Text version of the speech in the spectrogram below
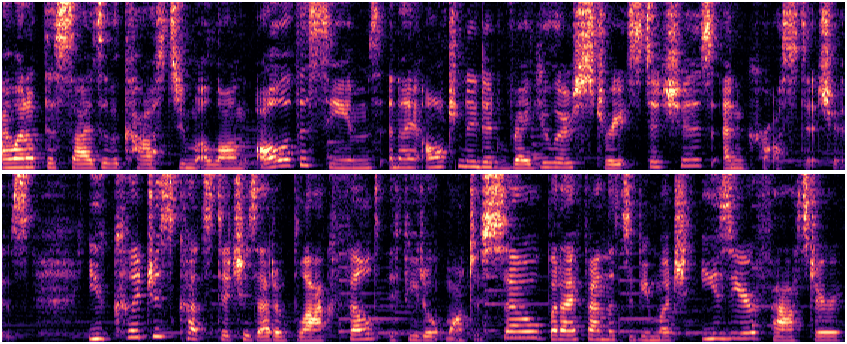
I went up the sides of the costume along all of the seams and I alternated regular straight stitches and cross stitches. You could just cut stitches out of black felt if you don't want to sew, but I found this to be much easier, faster,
